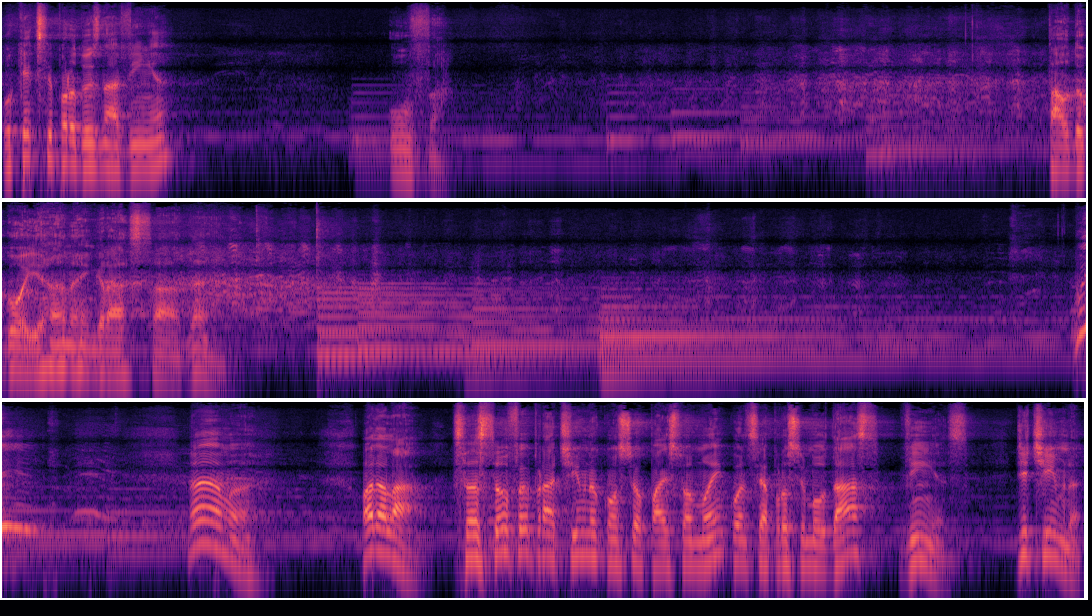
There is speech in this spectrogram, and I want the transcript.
O que, que se produz na vinha? Uva. Tal do goiano é engraçado, né? Ui. Não, mano. Olha lá. Sansão foi para Tímina com seu pai e sua mãe quando se aproximou das vinhas de Tímina.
